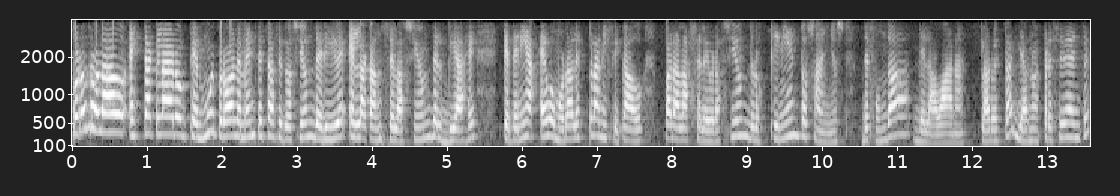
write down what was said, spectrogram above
Por otro lado, está claro que muy probablemente esta situación derive en la cancelación del viaje que tenía Evo Morales planificado para la celebración de los 500 años de fundada de La Habana. Claro está, ya no es presidente,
